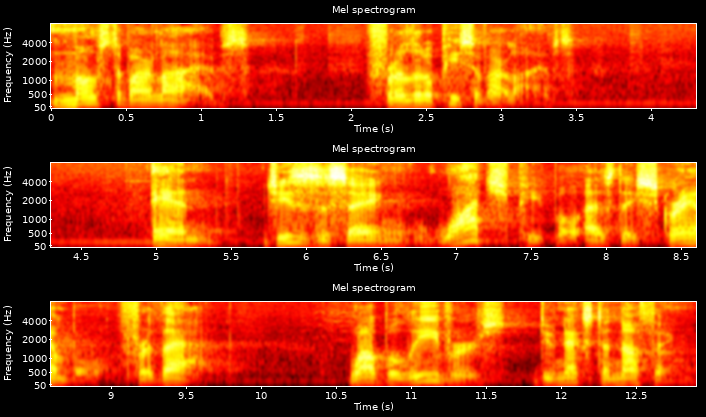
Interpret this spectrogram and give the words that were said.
most of our lives for a little piece of our lives. And Jesus is saying, watch people as they scramble for that, while believers do next to nothing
